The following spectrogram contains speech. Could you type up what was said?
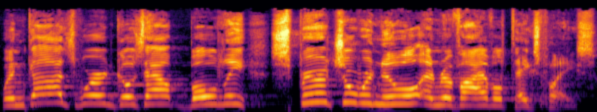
When God's word goes out boldly, spiritual renewal and revival takes place.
